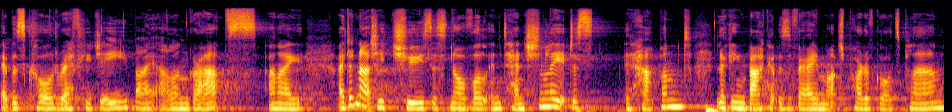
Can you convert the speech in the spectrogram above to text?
It was called Refugee by Alan Gratz. And I, I didn't actually choose this novel intentionally, it just it happened. Looking back, it was very much part of God's plan.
